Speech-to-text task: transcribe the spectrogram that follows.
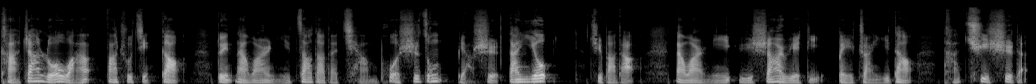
卡扎罗娃发出警告，对纳瓦尔尼遭到的强迫失踪表示担忧。据报道，纳瓦尔尼于十二月底被转移到他去世的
